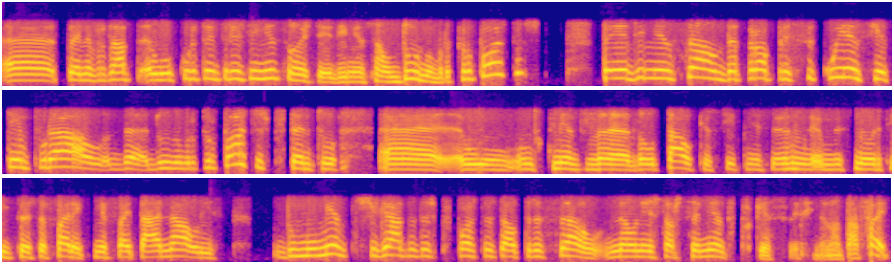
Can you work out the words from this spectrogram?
uh, tem, na verdade, a loucura tem três dimensões. Tem a dimensão do número de propostas, tem a dimensão da própria sequência temporal da, do número de propostas, portanto, uh, um, um, documento da, da que eu cito nesse meu artigo de sexta-feira, que tinha feito a análise do momento de chegada das propostas de alteração, não neste orçamento, porque esse enfim, não está feito,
